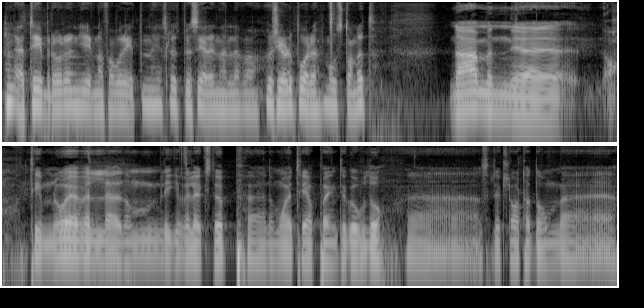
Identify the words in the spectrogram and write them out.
Är Tibro den givna favoriten i slutspelsserien eller vad? hur ser du på det, motståndet? Nej men eh, ja, Timrå är väl, de ligger väl högst upp. Eh, de har ju tre poäng till godo. Eh, så det är klart att de eh,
